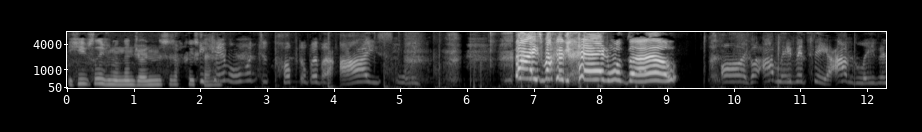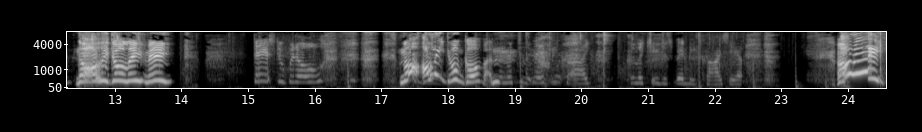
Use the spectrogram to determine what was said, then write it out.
he keeps leaving and then joining. This is actually scary. He came over and just popped up with our eyes. Holy. Ah, he's back again! What the hell? Oh my god, I'm leaving. See ya. I'm leaving. No, Ollie, don't leave me! See you, stupid old. No, Ollie, don't go, man. You literally made me cry. You literally just made me cry. See ya. Ollie!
